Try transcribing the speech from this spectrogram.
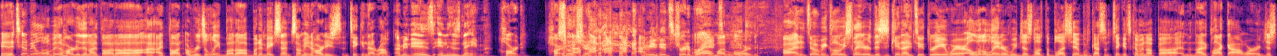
and it's going to be a little bit harder than I thought. Uh, I, I thought originally, but uh, but it makes sense. I mean, Hardy's taking that route. I mean, it is in his name. Hard. Hard. So true. I mean, it's true to brand. Oh my lord! All right, it's Obie, Chloe Slater. This is K92.3, where a little later we just love to bless you. We've got some tickets coming up uh, in the nine o'clock hour, and just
